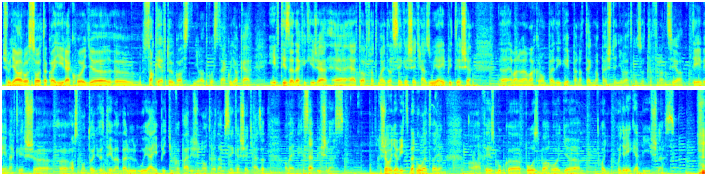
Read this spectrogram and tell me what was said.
és ugye arról szóltak a hírek, hogy ö, ö, szakértők azt nyilatkozták, hogy akár évtizedekig is el, eltarthat majd a Székesegyház újjáépítése. Emmanuel Macron pedig éppen a tegnap este nyilatkozott a francia tévének, és ö, ö, azt mondta, hogy öt éven belül újjáépítjük a Párizsi Notre Dame Székesegyházat, amely még szebb is lesz és ahogy a viccben volt, vagy a, Facebook posztban, hogy, hogy, hogy régebbi is lesz.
